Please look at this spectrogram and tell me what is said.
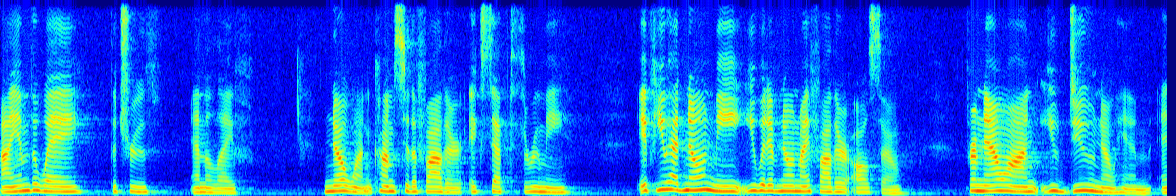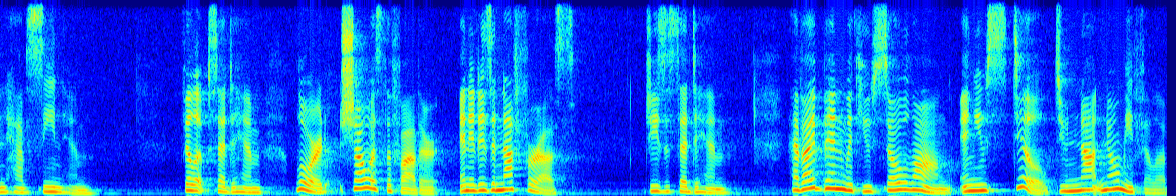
I am the way, the truth, and the life. No one comes to the Father except through me. If you had known me, you would have known my Father also. From now on, you do know him and have seen him. Philip said to him, Lord, show us the Father, and it is enough for us. Jesus said to him, Have I been with you so long, and you still do not know me, Philip?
